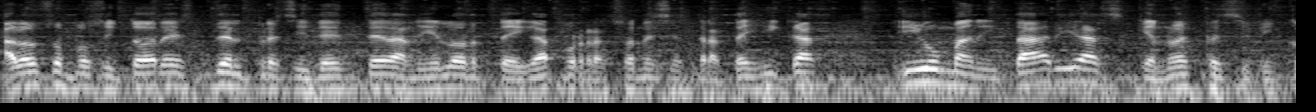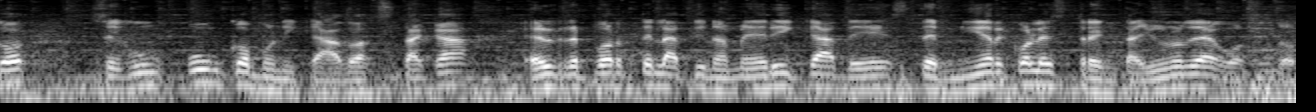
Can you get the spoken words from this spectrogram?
a los opositores del presidente Daniel Ortega por razones estratégicas y humanitarias que no especificó según un comunicado. Hasta acá el reporte Latinoamérica de este miércoles 31 de agosto.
